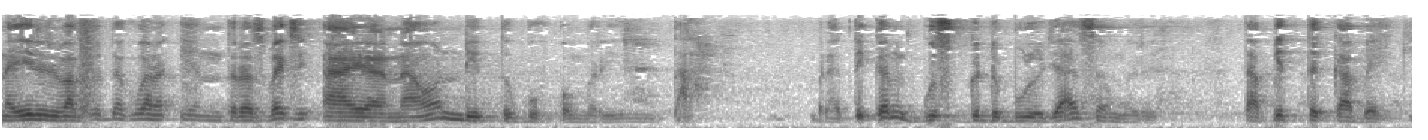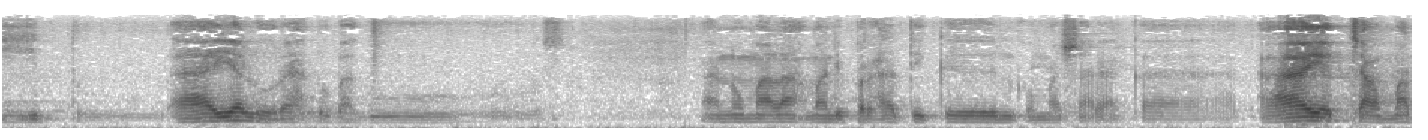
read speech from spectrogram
Nah ini maksudnya kurang introspeksi aya naon di tubuh pemerintah. Berarti kan gus gedebul jasa meri. Tapi TKB gitu. aya lurah tuh bagus. Anu malah mah diperhatikan ke masyarakat. Ayah camat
